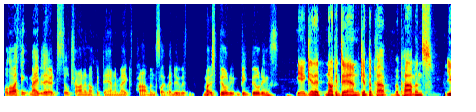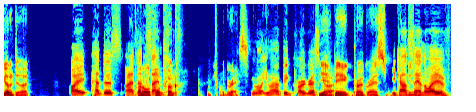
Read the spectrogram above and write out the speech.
Although I think maybe they're still trying to knock it down and make apartments like they do with most building big buildings. Yeah, get it, knock it down, get the pap- apartments. You got to do it. I had this. I had that I'm all for same sort of- progress. You're. You are a big progress guy. Yeah, big progress. You can't you know. stand in the way of,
